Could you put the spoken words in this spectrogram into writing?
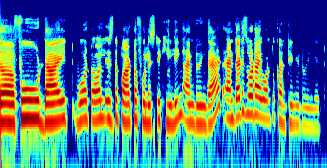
the food diet what all is the part of holistic healing i'm doing that and that is what i want to continue doing it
